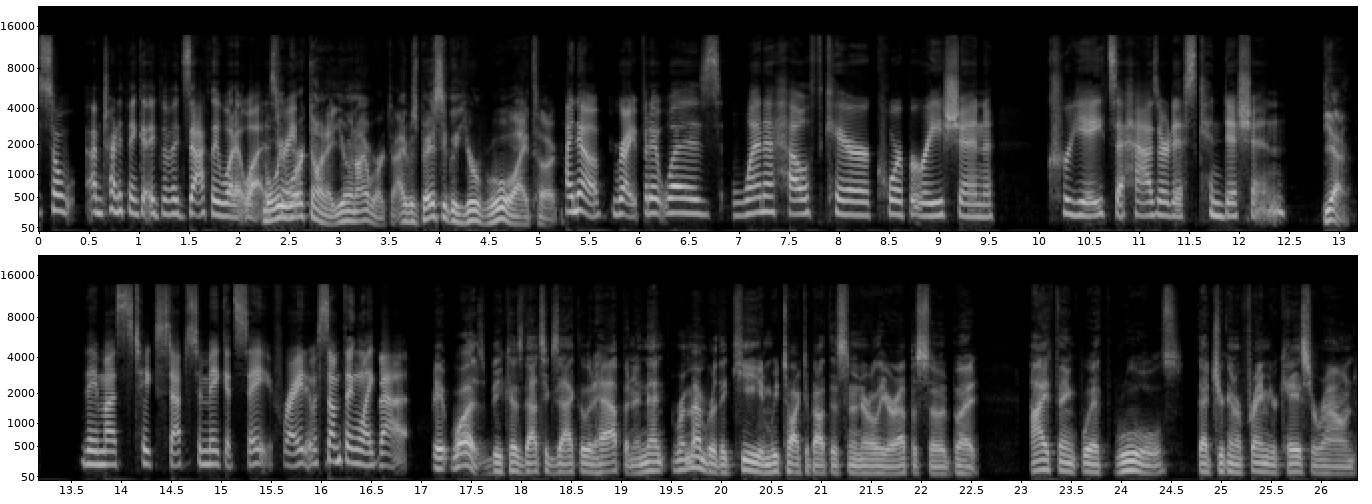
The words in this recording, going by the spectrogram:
So I'm trying to think of exactly what it was. Well, we right? worked on it. You and I worked. It was basically your rule I took. I know, right. But it was when a healthcare corporation creates a hazardous condition. Yeah. They must take steps to make it safe, right? It was something like that. It was because that's exactly what happened. And then remember the key, and we talked about this in an earlier episode, but I think with rules that you're going to frame your case around,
